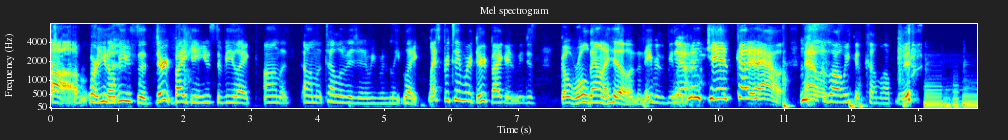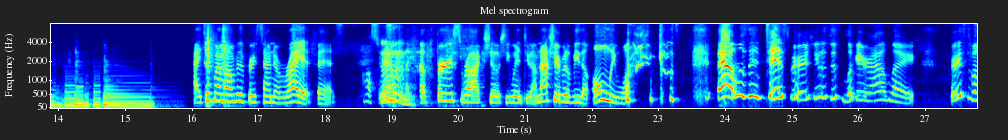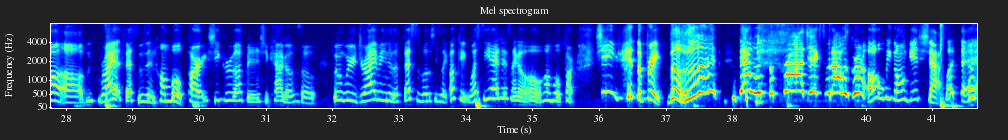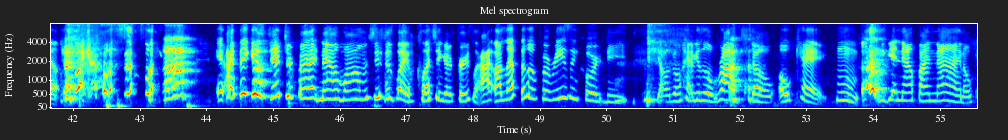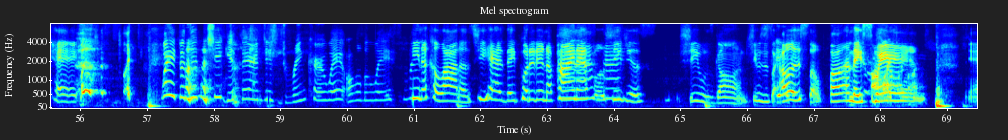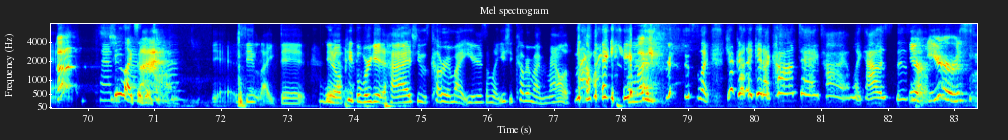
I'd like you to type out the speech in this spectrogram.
um, or you know, we used to dirt biking used to be like on the on the television. We would like, let's pretend we're dirt bikers. We just go roll down a hill, and the neighbors would be like, "Hey, kids, cut it out." That was all we could come up with. I took my mom for the first time to Riot Fest. Was like the first rock show she went to. I'm not sure if it'll be the only one because that was intense for her. She was just looking around like, First of all, um, Riot Fest was in Humboldt Park. She grew up in Chicago, so when we were driving to the festival, she's like, "Okay, what's the address?" And I go, "Oh, Humboldt Park." She hit the brake. The hood? That was the projects when I was growing. Oh, we gonna get shot? What the hell? like, like, I think it's gentrified now, mom. She's just like clutching her purse. Like, I, I left the hood for a reason, Courtney. Y'all gonna have your little rock show, okay? Hmm. We getting out by nine, okay? Wait, but didn't she get there and just drink her way all the way through? Pina coladas. She had they put it in a pineapple. She mm-hmm. just she was gone. She was just like, oh, it's so fun. They swear. Yeah. she likes a good time. Yeah, she liked it. Yeah. You know, people were getting high. She was covering my ears. I'm like, you should cover my mouth, not my ears. Oh my- it's like, you're gonna get a contact high. I'm like, how is this? Your help? ears.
